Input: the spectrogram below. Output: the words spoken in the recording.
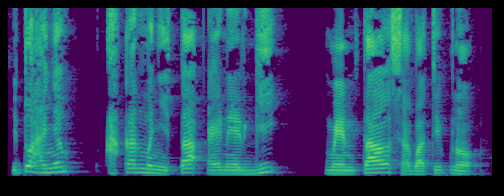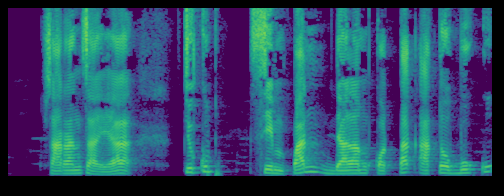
Itu hanya akan menyita energi mental sahabat hipno. Saran saya, cukup simpan dalam kotak atau buku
